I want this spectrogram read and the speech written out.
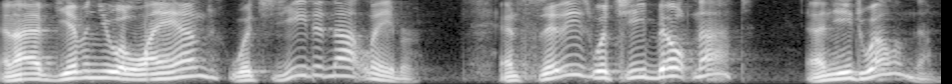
And I have given you a land which ye did not labor, and cities which ye built not, and ye dwell in them.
